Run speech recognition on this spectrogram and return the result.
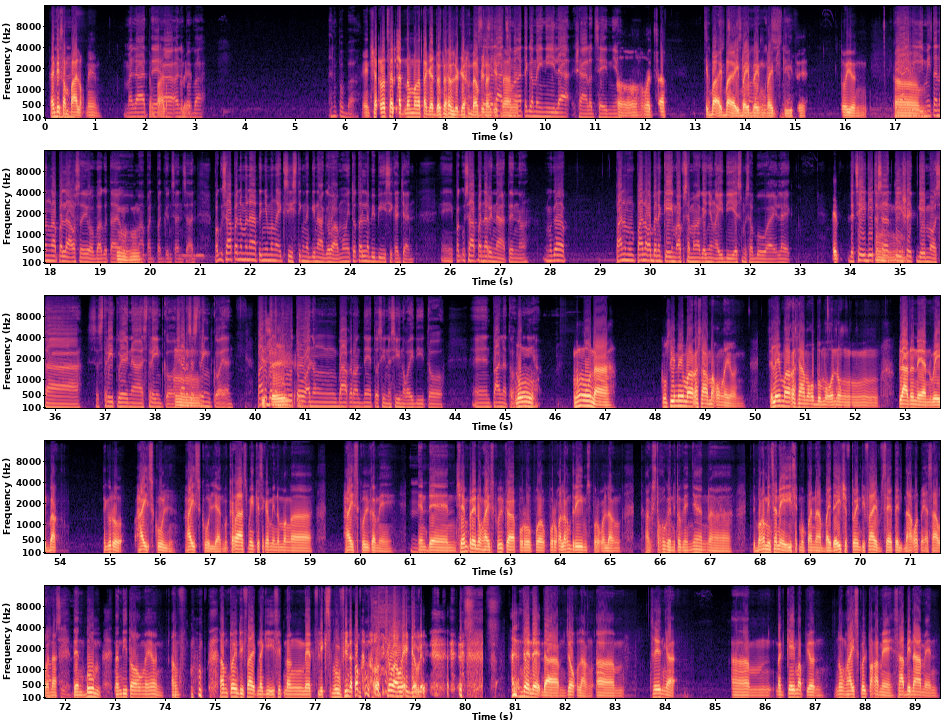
Ah, Hindi, Mhm. Sampaloc na yun. Malate, Sampaloc ah, ano pa ba? Ano pa ba? And shoutout sa lahat ng mga taga doon na lugar na Basta sa binanggit lahat sa namin. mga taga Maynila, shoutout sa inyo. Oo, what's up? Sa- Iba, iba, sa- sa iba, iba mga yung vibes nyo. dito. eh. So, yun. Um, Ari, may tanong nga pala ako sa iyo bago tayo Mhm. mapadpad kung saan saan. Pag-usapan naman natin yung mga existing na ginagawa mo. Eh, total na bibisi ka dyan. Eh, pag-usapan na rin natin, no? Mga, paano, mo, paano ka ba nag-came up sa mga ganyang ideas mo sa buhay? Like, It- let's say dito sa Mm. t-shirt game mo, sa sa streetwear na strained ko. Shout out sa Mm. strained ko, ayan. Paano Yes, ba nagluto? Anong background nito? Sino-sino kayo dito? And paano to? Nung- nga. Nung una, kung sino yung mga kasama ko ngayon, sila yung mga kasama ko bumuo nung plano na yan way back, siguro, high school. High school yan. Magka-classmate kasi kami ng mga high school kami. Mm. And then, syempre, nung high school ka, puro, puro, puro ka lang dreams, puro ka lang, ah, gusto ko ganito, ganyan. Ah, di ba nga minsan naiisip mo pa na by the age of 25, settled na ako at may asawa na. Obviously. Then boom, nandito ako ngayon. I'm, I'm 25, nag-iisip ng Netflix movie na papanood ko mamayang gabi. Hindi, hindi, um, joke lang. Um, so yun nga, um, nag-came up yun. Nung high school pa kami, sabi namin,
